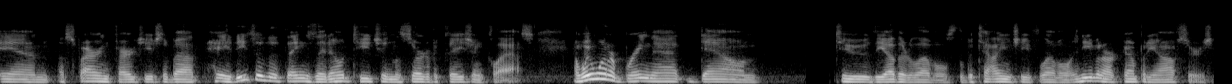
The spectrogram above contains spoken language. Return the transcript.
and aspiring fire chiefs about, hey, these are the things they don't teach in the certification class. And we want to bring that down to the other levels, the battalion chief level, and even our company officers.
